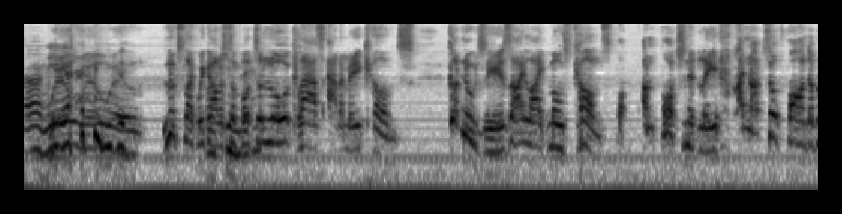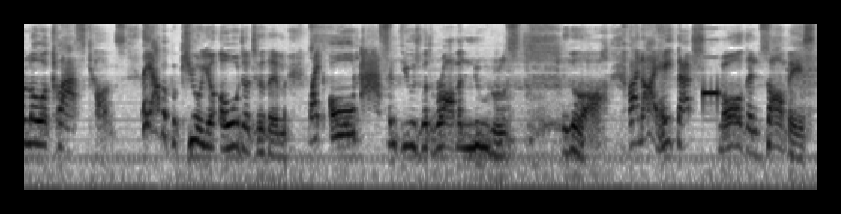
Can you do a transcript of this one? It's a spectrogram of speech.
Ah, Well, well, well. Looks like we got us a Fucking bunch of lower class anime cunts. Good news is I like most cunts, but unfortunately, I'm not so fond of lower class cunts. They have a peculiar odor to them, like old ass infused with ramen noodles. Ugh. And I hate that shit more than zombies.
